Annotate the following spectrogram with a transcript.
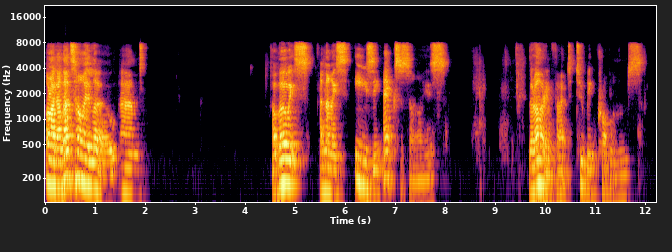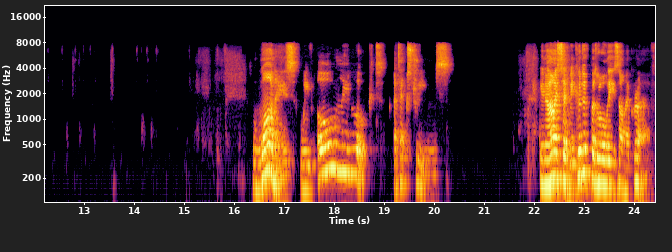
All right, now that's high-low, and although it's a nice, easy exercise, there are, in fact, two big problems. One is we've only looked at extremes. You know, I said we could have put all these on a graph.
